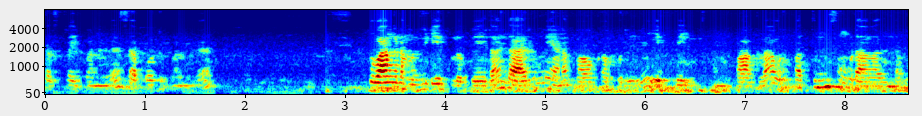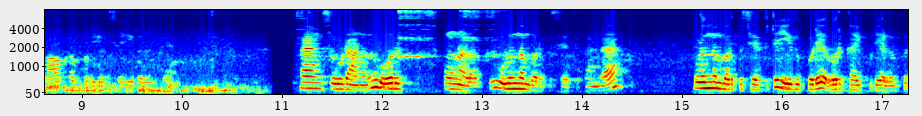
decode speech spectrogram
சப்ஸ்கிரைப் பண்ணுங்கள் சப்போர்ட் பண்ணுங்கள் வாங்க நம்ம வீடியோக்குள்ளே போயிடலாம். இந்த அருமையான பாவக்காய் பொரியல் எப்படி நம்ம பார்க்கலாம். ஒரு பத்து நிமிஷம் கூட ஆகாது இந்த பாவக்காய் பொரியல் செய்கிறதுக்கு ஃபேன் சூடானது ஒரு ஸ்பூன் அளவுக்கு உளுந்தம்பருப்பு சேர்த்துக்கோங்க. உளுந்தம்பருப்பு சேர்த்துட்டு இது கூட ஒரு கைப்பிடி அளவுக்கு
